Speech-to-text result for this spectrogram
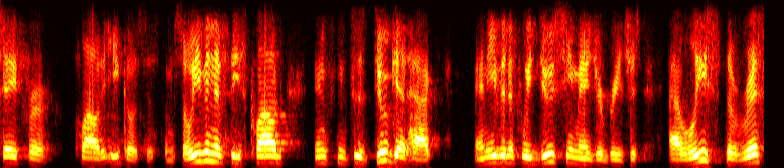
safer cloud ecosystem. So even if these cloud instances do get hacked, and even if we do see major breaches, at least the risk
